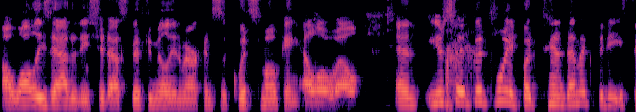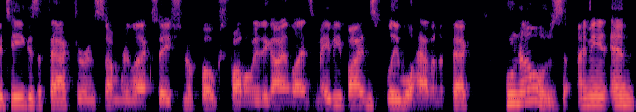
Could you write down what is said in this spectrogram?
Uh, while he's at it, he should ask 50 million Americans to quit smoking. LOL. And you said, good point, but pandemic fatigue is a factor in some relaxation of folks following the guidelines. Maybe Biden's plea will have an effect. Who knows? I mean, and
